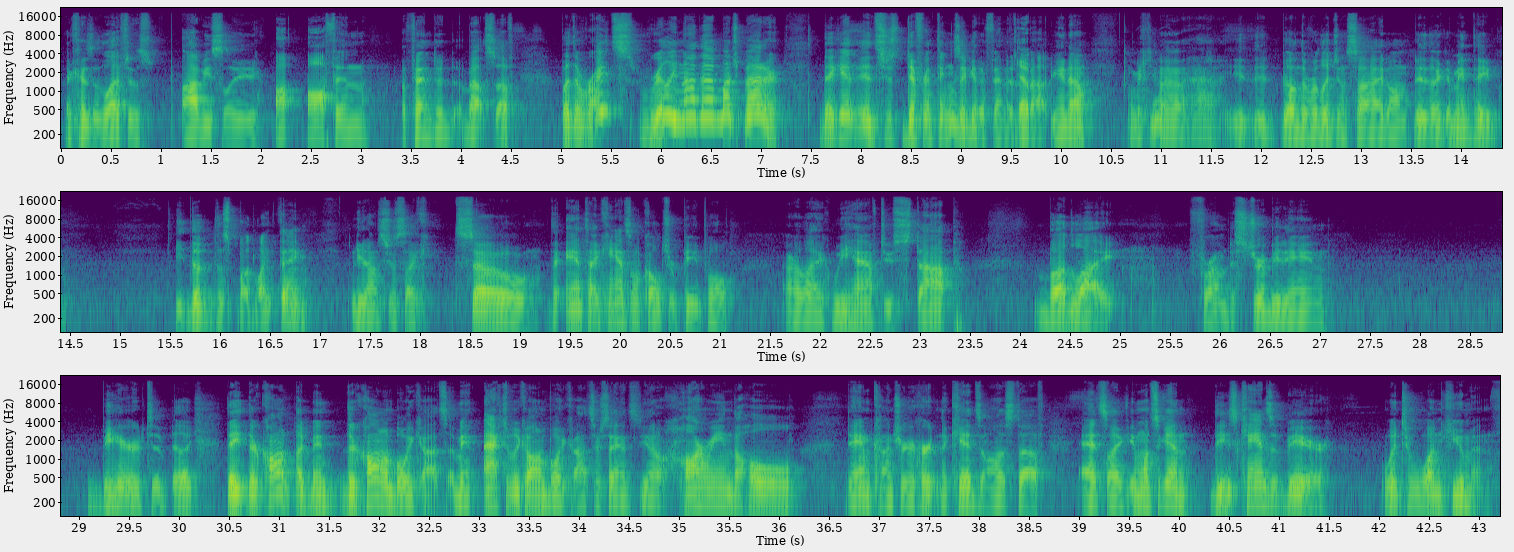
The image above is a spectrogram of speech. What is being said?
because the left is obviously o- often offended about stuff, but the right's really not that much better. They get it's just different things they get offended Yep. about, you know, like you know it- it- on the religion side, on it- like I mean they the the Spud Light thing. You know, it's just like so the anti-cancel culture people are like we have to stop Bud Light from distributing beer to like they they're calling I mean they're calling them boycotts. I mean actively calling them boycotts. They're saying it's you know harming the whole damn country, hurting the kids and all this stuff. And it's like and once again, these cans of beer went to one human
